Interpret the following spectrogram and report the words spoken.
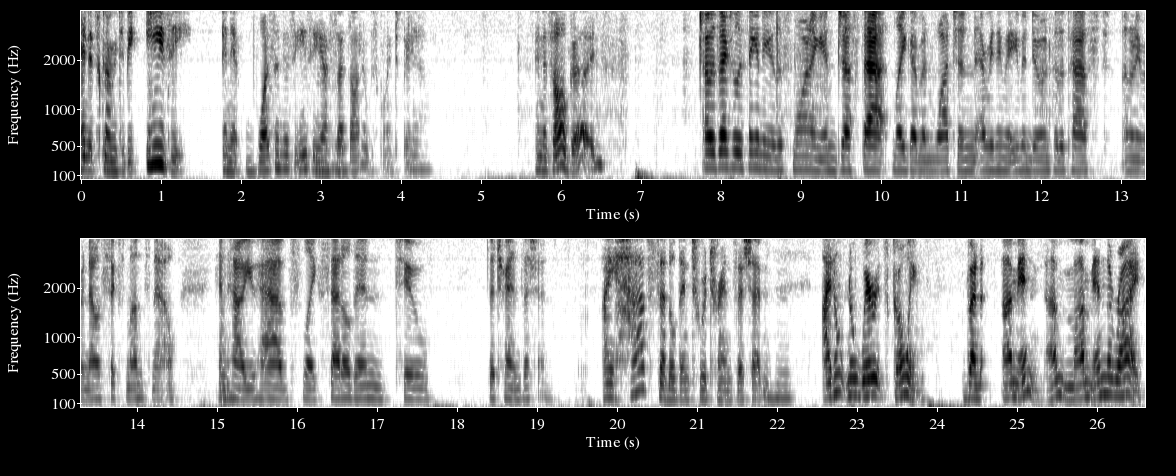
and it's going to be easy. And it wasn't as easy as I mm-hmm. thought it was going to be. Yeah. And it's all good. I was actually thinking of you this morning and just that. Like, I've been watching everything that you've been doing for the past, I don't even know, six months now, and how you have, like, settled into the transition. I have settled into a transition. Mm-hmm. I don't know where it's going, but I'm in. I'm I'm in the ride.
